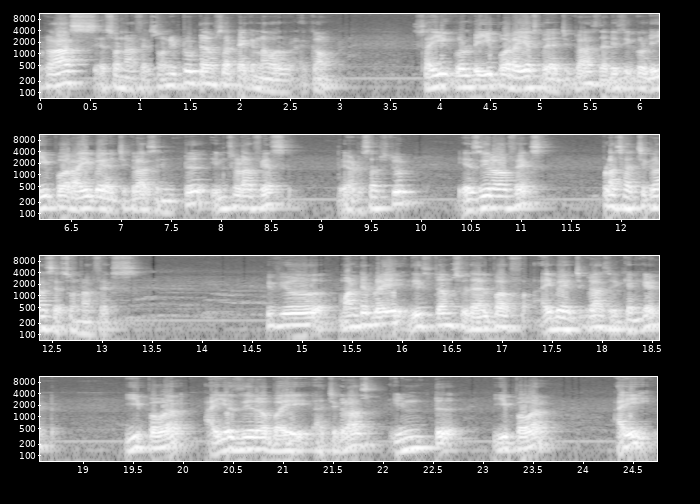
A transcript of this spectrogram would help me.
cross s1 of x. Only two terms are taken our account. Psi equal to e power is by h cross that is equal to e power i by h cross into instead of s we have to substitute s0 of x plus h cross s1 of x. If you multiply these terms with the help of i by h cross we can get e power is0 by h cross into e power i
